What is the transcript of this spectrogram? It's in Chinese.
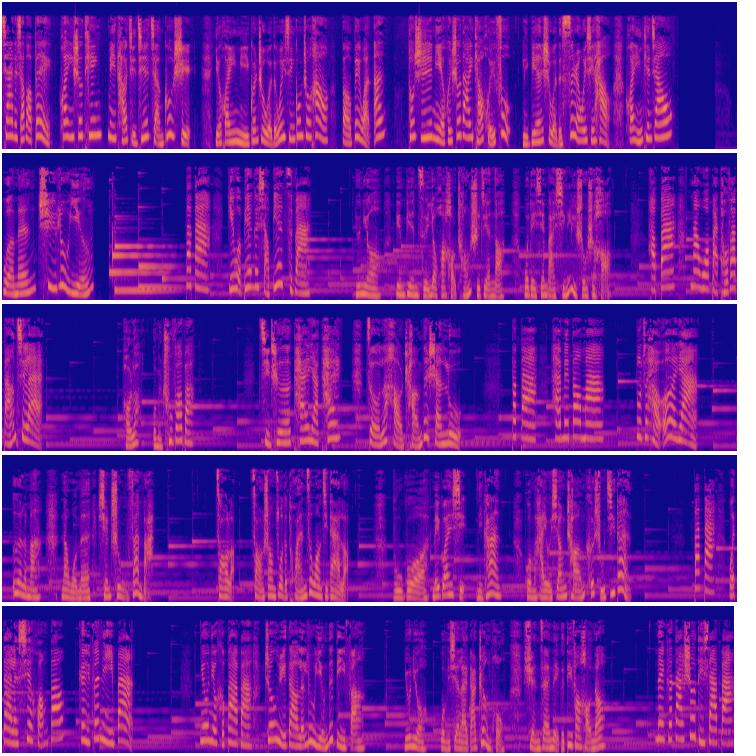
亲爱的小宝贝，欢迎收听蜜桃姐姐讲故事，也欢迎你关注我的微信公众号“宝贝晚安”。同时，你也会收到一条回复，里边是我的私人微信号，欢迎添加哦。我们去露营，爸爸给我编个小辫子吧。妞妞，编辫子要花好长时间呢，我得先把行李收拾好。好吧，那我把头发绑起来。好了，我们出发吧。汽车开呀开，走了好长的山路。爸爸还没到吗？肚子好饿呀！饿了吗？那我们先吃午饭吧。糟了，早上做的团子忘记带了。不过没关系，你看，我们还有香肠和熟鸡蛋。爸爸，我带了蟹黄包，可以分你一半。妞妞和爸爸终于到了露营的地方。妞妞，我们先来搭帐篷，选在哪个地方好呢？那棵大树底下吧。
